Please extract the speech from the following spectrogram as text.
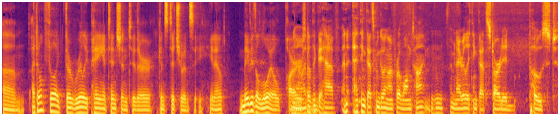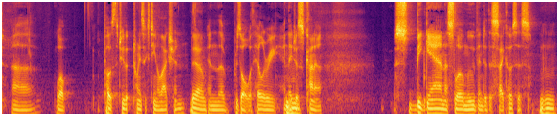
um, I don't feel like they're really paying attention to their constituency. You know, maybe the loyal part. No, I don't think they have, and I think that's been going on for a long time. Mm-hmm. I mean, I really think that started post, uh, well, post the 2016 election, Yeah. Mm-hmm. and the result with Hillary, and they just kind of began a slow move into this psychosis. Mm-hmm.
